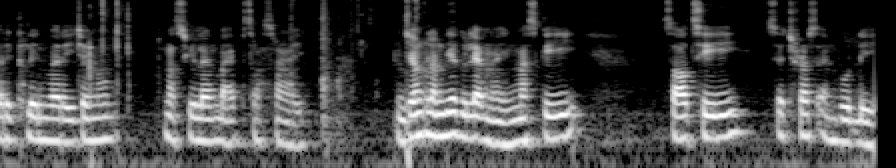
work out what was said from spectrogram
very clean very ចេញមក masculine បែបស្រស់ស្រាយអញ្ចឹងក្លិនវាគឺលក្ខណៈ musky salty citrus and woody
